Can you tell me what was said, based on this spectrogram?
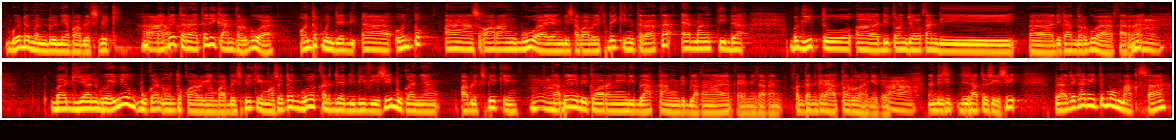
gue demen dunia public speaking, Ah. tapi ternyata di kantor gue untuk menjadi eh, untuk eh, seorang gue yang bisa public speaking ternyata emang tidak begitu eh, ditonjolkan di eh, di kantor gue karena bagian gue ini bukan untuk orang yang public speaking. Maksudnya gue kerja di divisi bukan yang public speaking, tapi lebih ke orang yang di belakang, di belakang layar kayak misalkan konten kreator lah gitu. Ah. Nah di, di satu sisi berarti kan itu memaksa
